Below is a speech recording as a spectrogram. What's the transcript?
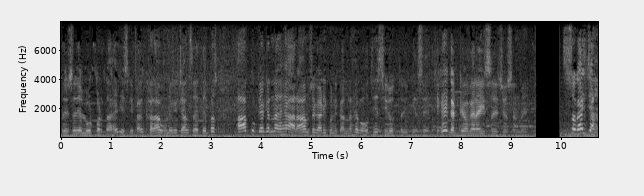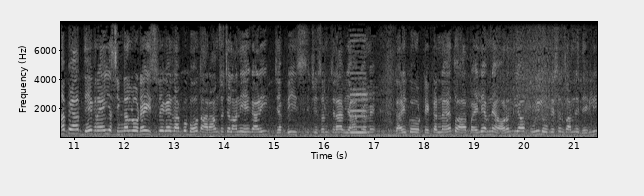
प्रेशर या लोड पड़ता है, जिसके कारण खराब होने के चांस रहते हैं। बस आपको क्या करना है? आराम से गाड़ी को निकालना है, बहुत ही स्लो तरीके से। ठीक है? गड्ढे वगैरह इस सिचुएशन में। सो so गाइज़ जहाँ पे आप देख रहे हैं, ये सिंगल रोड है। इस पे गैस आपको बहुत आराम से चलानी है गाड़ी। जब भी इस सिचुएशन में चला यहाँ पे हमें गाड़ी को टेक करना है तो आप पहले हमने हॉर्न दिया और पूरी लोकेशन सामने देख ली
